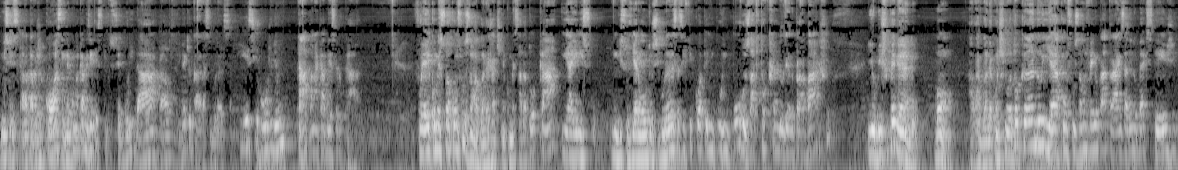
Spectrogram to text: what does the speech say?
Isso, esse cara tava de costas, né, com uma camiseta escrito seguridade tal. E vê que o cara da segurança. E esse hold deu um tapa na cabeça do cara. Foi aí que começou a confusão. A banda já tinha começado a tocar, e aí nisso Nisso vieram outros seguranças e ficou aquele empurra-empurra, o Zac tocando, olhando para baixo e o bicho pegando. Bom, a, banda continuou tocando e a confusão veio para trás ali no backstage,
